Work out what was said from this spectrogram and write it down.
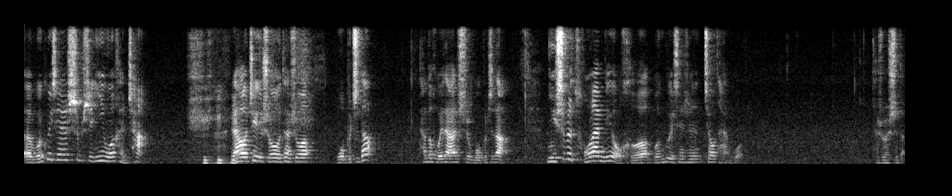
呃，文贵先生是不是英文很差？然后这个时候他说我不知道，他的回答是我不知道。你是不是从来没有和文贵先生交谈过？他说是的，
